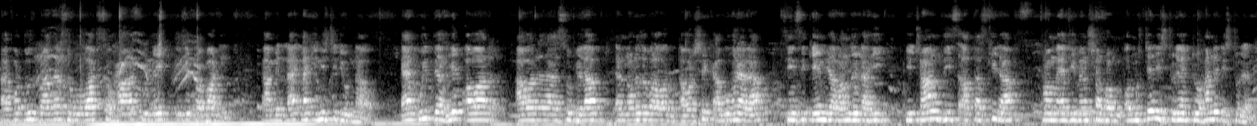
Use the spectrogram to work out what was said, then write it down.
uh, for those brothers who worked so hard to make this property. I mean, like like institute now. And with the help our our uh, so beloved and knowledgeable our, our Sheikh Abu Huraira, since he came here, Alhamdulillah, he, he turned this uh, taskira from, as he mentioned, from almost 10 students to 100 students.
